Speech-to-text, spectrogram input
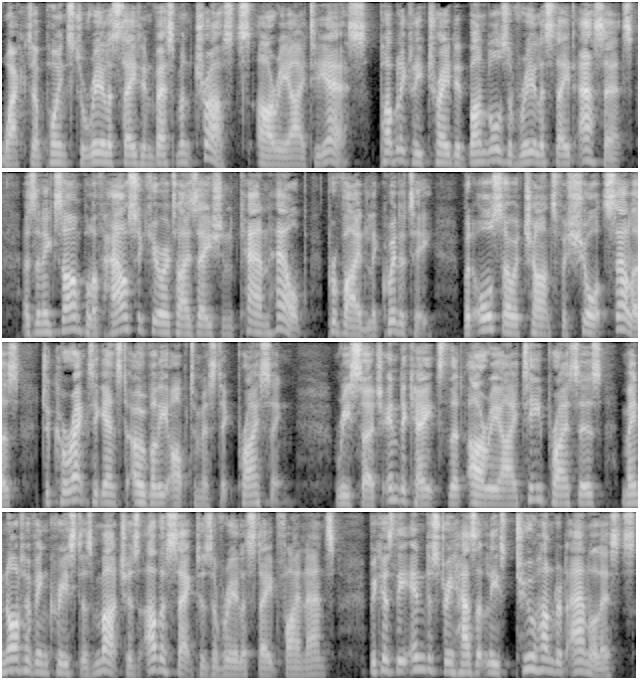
Wachter points to real estate investment trusts, REITs, publicly traded bundles of real estate assets, as an example of how securitization can help provide liquidity, but also a chance for short sellers to correct against overly optimistic pricing. Research indicates that REIT prices may not have increased as much as other sectors of real estate finance because the industry has at least 200 analysts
